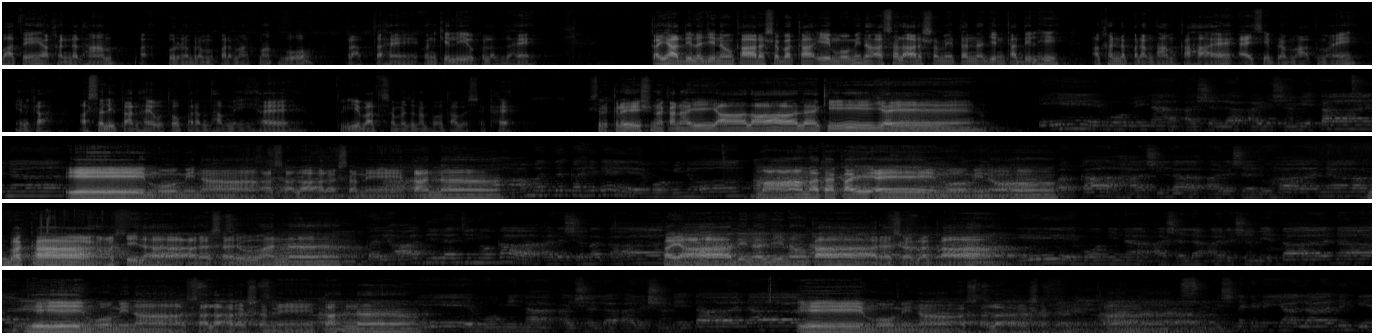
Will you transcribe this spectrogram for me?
बातें, अखंड धाम, पूर्ण ब्रह्म परमात्मा वो प्राप्त हैं, उनके लिए उपलब्ध हैं। कया दिल जिनों का अरस बका ए मोमिन असल अरस में तन जिनका दिल ही अखंड परमधाम कहा है ऐसे ब्रह्मात्माएँ इनका असली तन है वो तो परम धाम में ही है। तो ये बात समझना बहुत आवश्यक है। श्री कृष्ण कन्हैया लाल की जय। ए વિના અસલા રસમે તના මහාමත කයි ඒ මොමිනෝ බකා අශිලා රසරුහන්න කයාදින ජිනෝකාරශබකා हे मोमिना सलारस में तन ए मोमिना सलारस में तन कृष्ण कन्हैया लाल के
